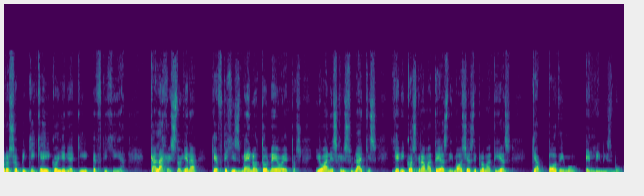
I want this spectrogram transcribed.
προσωπική και οικογενειακή ευτυχία. Καλά Χριστούγεννα και ευτυχισμένο το νέο έτος. Ιωάννης Χρυσουλάκης, Γενικός Γραμματέας Δημόσιας Διπλωματίας και Απόδημου Ελληνισμού.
